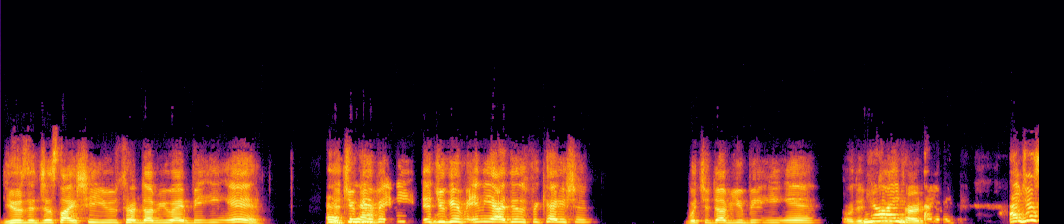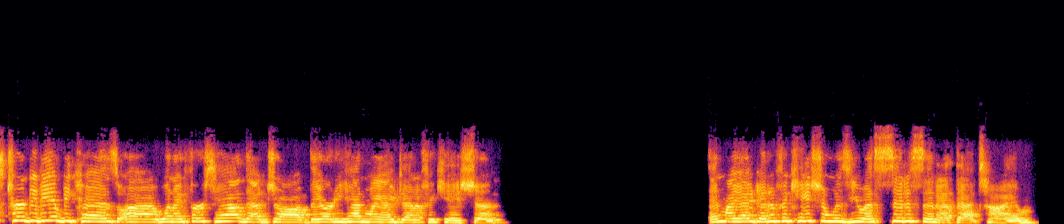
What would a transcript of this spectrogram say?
Use it just like she used her W A B E N. Uh, did you Yeah. give any did you give any identification with your W B E N? Or did you No, just I- turn it? I just turned it in because uh, when I first had that job, they already had my identification. And my identification was US citizen at that time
